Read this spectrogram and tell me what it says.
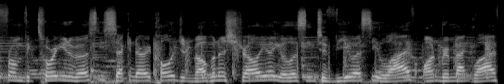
from Victoria University Secondary College in Melbourne, Australia, you're listening to VUSC Live on Brimbank Live.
